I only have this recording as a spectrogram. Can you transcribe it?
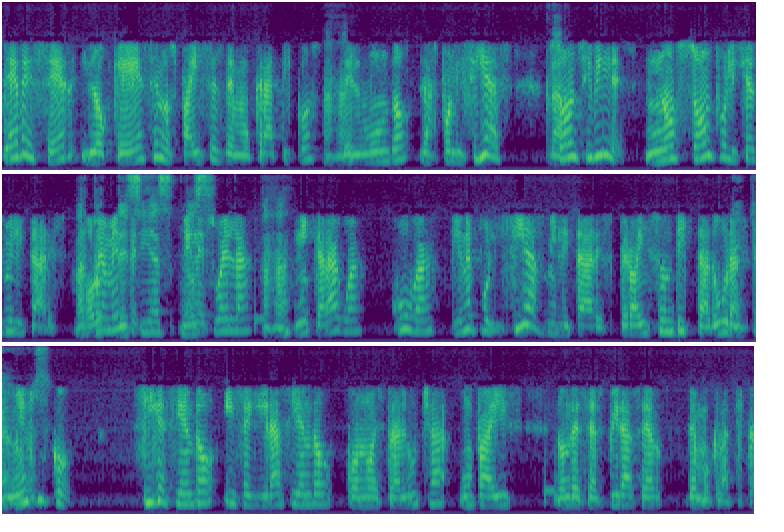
debe ser y lo que es en los países democráticos del mundo las policías son civiles no son policías militares. Obviamente Venezuela Nicaragua Cuba tiene policías militares pero ahí son dictaduras. En México sigue siendo y seguirá siendo con nuestra lucha un país donde se aspira a ser democrático.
